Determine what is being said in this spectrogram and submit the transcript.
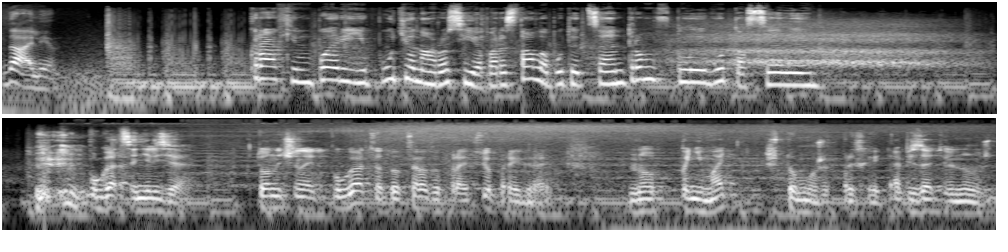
далі. Крах імперії Путіна Росія перестала бути центром впливу та сили. Пугаться нельзя. Кто начинает пугаться, тот сразу про все проиграет. Но понимать, что может происходить, обязательно нужно.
